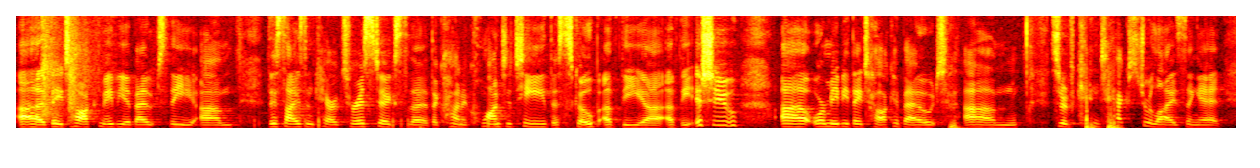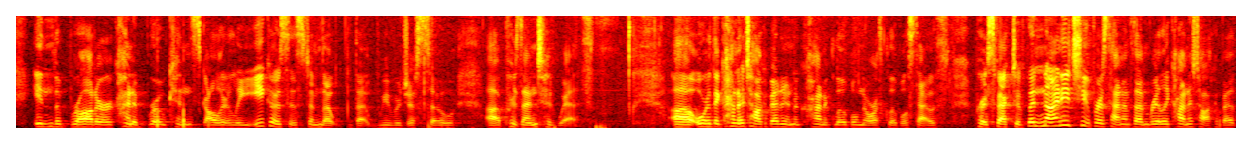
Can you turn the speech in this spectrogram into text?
Uh, they talk maybe about the, um, the size and characteristics, the, the kind of quantity, the scope of the, uh, of the issue. Uh, or maybe they talk about um, sort of contextualizing it in the broader kind of broken scholarly ecosystem that, that we were just so uh, presented with. Uh, or they kind of talk about it in a kind of global north, global south perspective. But 92% of them really kind of talk about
